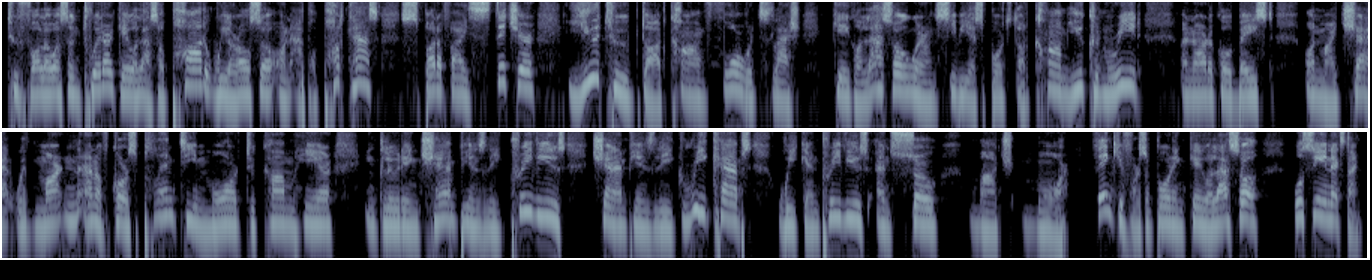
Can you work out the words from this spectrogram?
to follow us on Twitter, Que Golazo Pod. We are also on Apple Podcasts, Spotify, Stitcher, YouTube.com forward slash Que Golazo. We're on CBSSports.com. You can read an article based on my chat with Martin, and of course, plenty more to come here, including Champions League previews, Champions League recaps, weekend previews, and so much more. Thank you for supporting Que Golazo. We'll see you next time.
